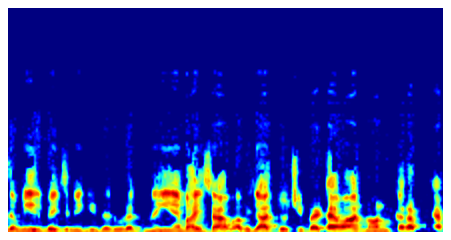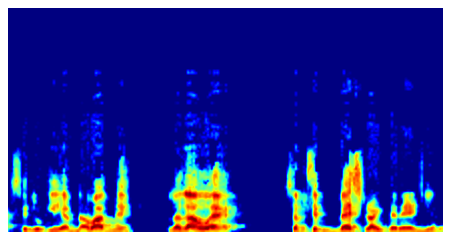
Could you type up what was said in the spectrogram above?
जमीर बेचने की ज़रूरत नहीं है भाई साहब। अभिजात जोशी बैठा है वहाँ नॉन करप्ट एब्सोल्युटली अहमदाबाद में लगा हुआ है। सबसे बेस्ट राइटर है इंडिया का।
